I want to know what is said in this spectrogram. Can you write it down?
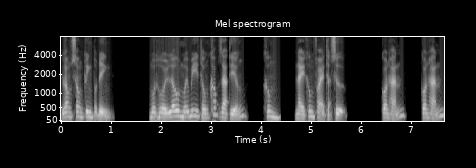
Long song kinh tột đỉnh. Một hồi lâu mới bi thống khóc ra tiếng, không, này không phải thật sự. Con hắn, con hắn.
